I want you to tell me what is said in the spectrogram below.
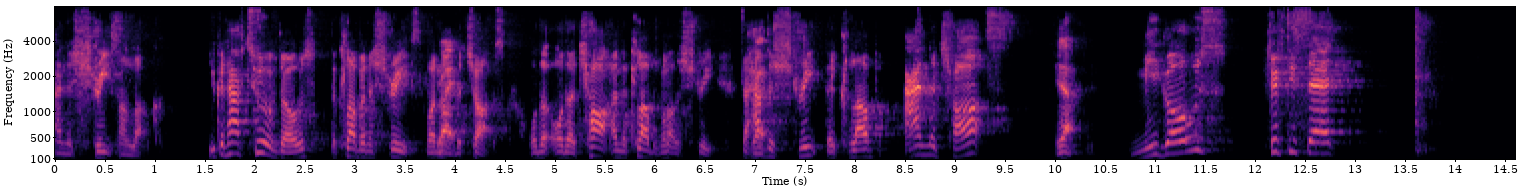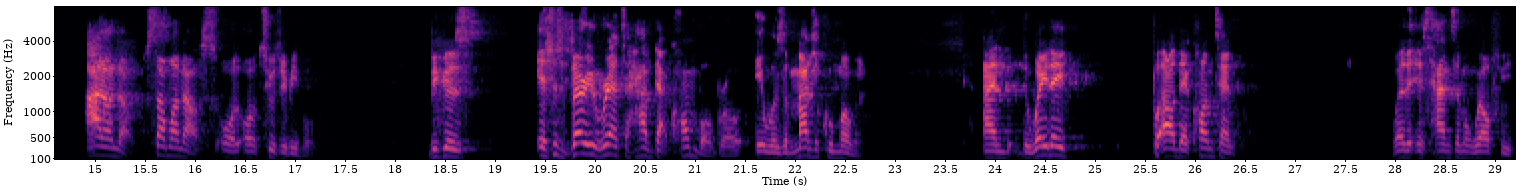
and the streets on lock. You can have two of those, the club and the streets, but Right. not the charts. Or the or the chart and the clubs, but not the street. To have Right. the street, the club, and the charts, Yeah. Migos, 50 Cent, I don't know, someone else or, or two, three people. Because it's just very rare to have that combo, bro. It was a magical moment. And the way they put out their content, whether it's handsome and wealthy,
